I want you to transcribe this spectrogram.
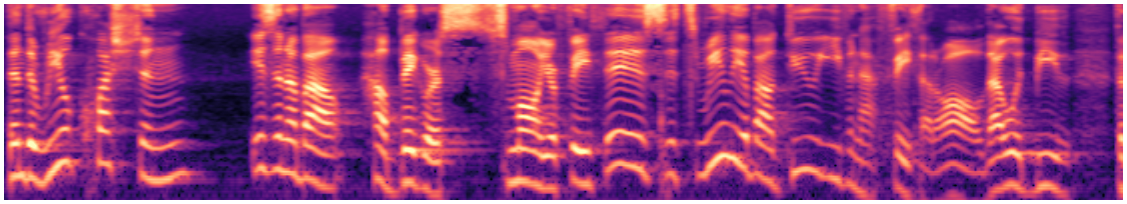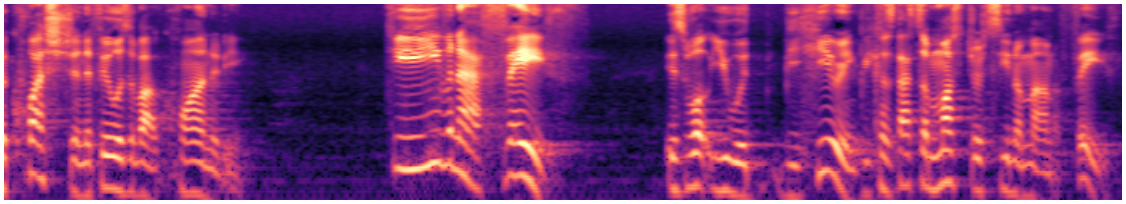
then the real question isn't about how big or small your faith is. It's really about do you even have faith at all? That would be the question if it was about quantity. Do you even have faith? Is what you would be hearing because that's a mustard seed amount of faith.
